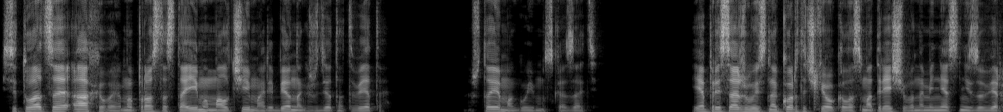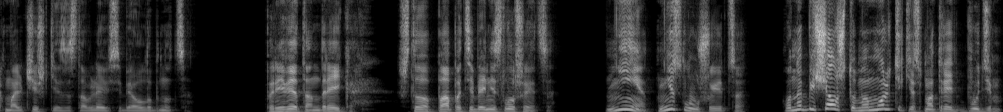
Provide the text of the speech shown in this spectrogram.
Ситуация аховая, мы просто стоим и молчим, а ребенок ждет ответа. Что я могу ему сказать? Я присаживаюсь на корточке около смотрящего на меня снизу вверх мальчишки и заставляю себя улыбнуться. «Привет, Андрейка. Что, папа тебя не слушается?» «Нет, не слушается. Он обещал, что мы мультики смотреть будем,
